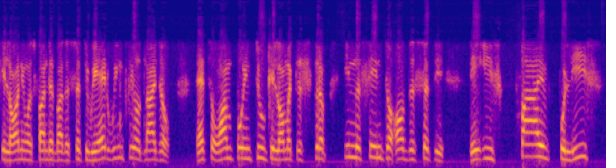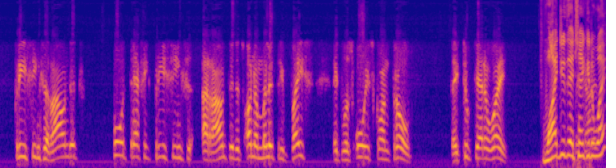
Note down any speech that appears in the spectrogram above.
Killarney was funded by the city. We had Wingfield, Nigel. That's a 1.2 kilometer strip in the center of the city. There is five police precincts around it, four traffic precincts around it. It's on a military base. It was always controlled. They took that away. Why did they take it away?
